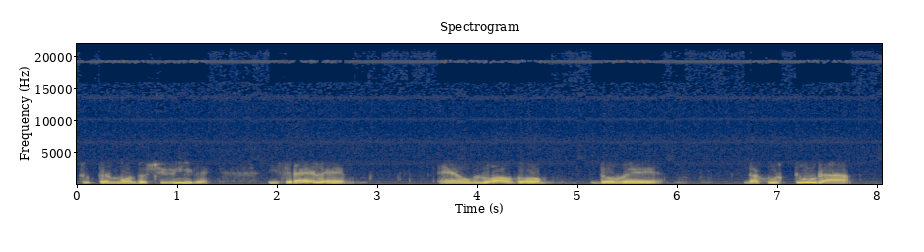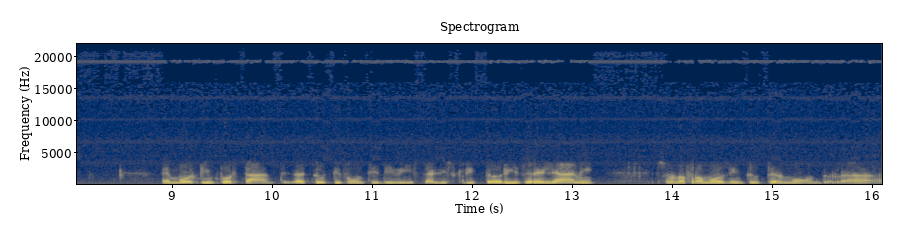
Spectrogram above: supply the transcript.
tutto il mondo civile. Israele è un luogo dove la cultura è molto importante da tutti i punti di vista. Gli scrittori israeliani sono famosi in tutto il mondo, la,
